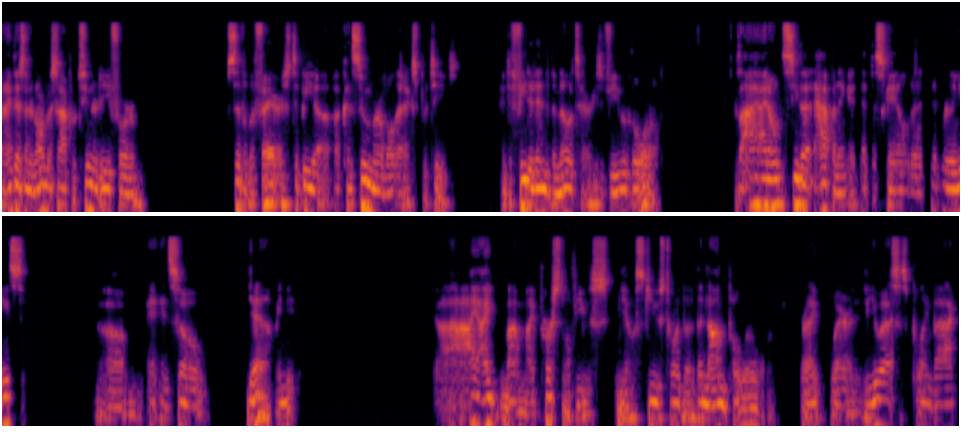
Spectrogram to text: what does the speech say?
And I think there's an enormous opportunity for civil affairs to be a, a consumer of all that expertise and to feed it into the military's view of the world. Because I, I, don't see that happening at, at, the scale that it really needs to. Um, and, and, so, yeah, I mean, I, I my, my personal views, you know, skews toward the, the non-polar world, right? Where the U.S. is pulling back,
